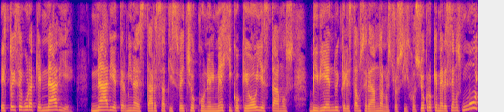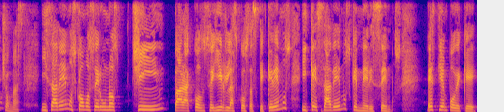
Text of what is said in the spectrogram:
estoy segura que nadie, Nadie termina de estar satisfecho con el México que hoy estamos viviendo y que le estamos heredando a nuestros hijos. Yo creo que merecemos mucho más y sabemos cómo ser unos chin para conseguir las cosas que queremos y que sabemos que merecemos. Es tiempo de que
